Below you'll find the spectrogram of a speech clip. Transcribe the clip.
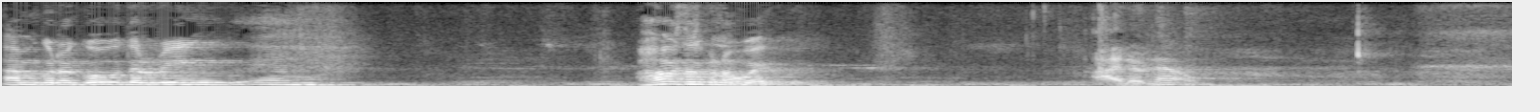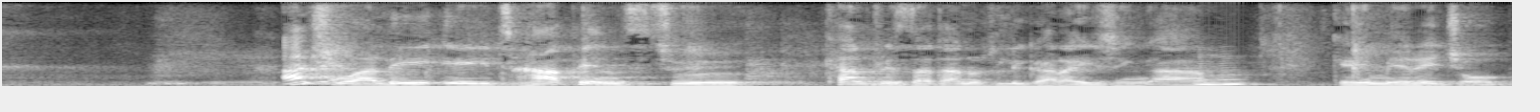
I'm gonna go with the ring. How is that gonna work? I don't know. Actually, it happens to countries that are not legalizing um, gay marriage or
